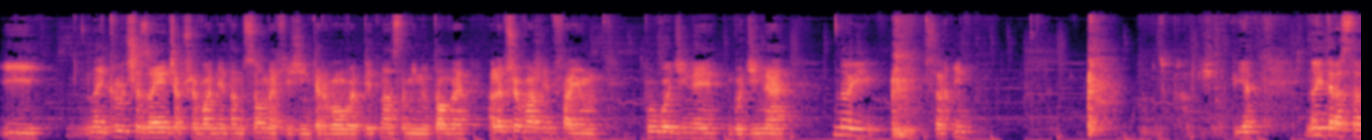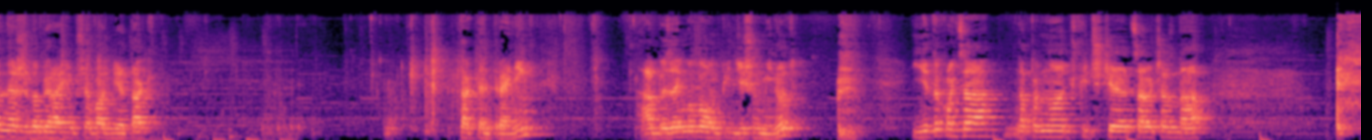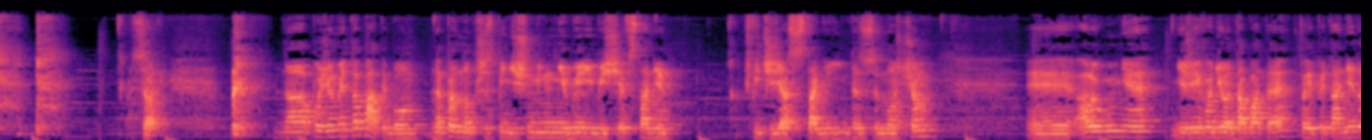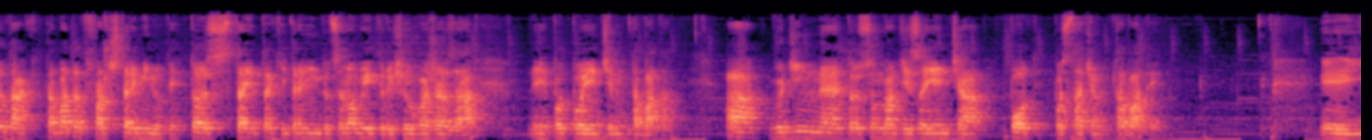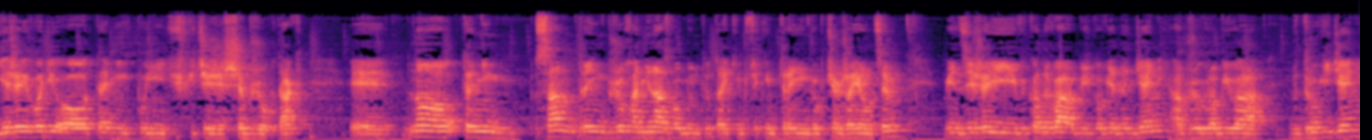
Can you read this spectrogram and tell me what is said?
i najkrótsze zajęcia przeważnie tam są jakieś interwałowe, 15-minutowe, ale przeważnie trwają pół godziny, godzinę. No i Sorki. No i teraz trenerzy dobierają przeważnie tak tak ten trening, aby zajmował on 50 minut i nie do końca na pewno ćwiczcie cały czas na sorry na poziomie tabaty, bo na pewno przez 50 minut nie bylibyście w stanie ćwiczyć z taką intensywnością. Yy, ale ogólnie, jeżeli chodzi o tabatę, twoje pytanie, to tak, tabata trwa 4 minuty. To jest ta- taki trening docelowy, który się uważa za yy, pod pojęciem tabata. A godzinne to są bardziej zajęcia pod postacią tabaty. Yy, Jeżeli chodzi o trening, później ćwiczysz jeszcze brzuch, tak? Yy, No, trening, sam trening brzucha nie nazwałbym tutaj jakimś takim treningiem obciążającym, więc jeżeli wykonywałabyś go w jeden dzień, a brzuch robiła w drugi dzień,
